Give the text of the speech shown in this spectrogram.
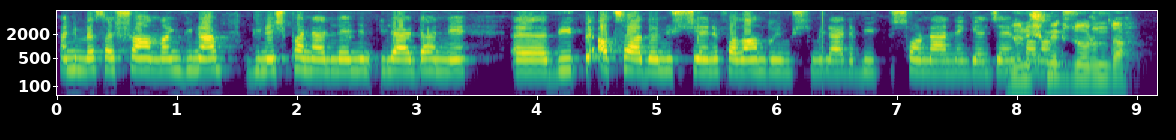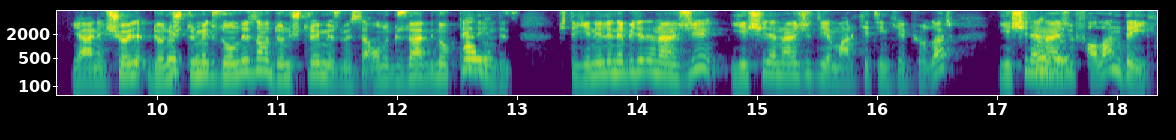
hani mesela şu andan güneş, güneş panellerinin ileride hani e, büyük bir atağa dönüşeceğini falan duymuştum. İleride büyük bir sorun haline geleceğini falan. Dönüşmek zorunda. Yani şöyle dönüştürmek zorundayız ama dönüştüremiyoruz mesela. Onu güzel bir noktaya Evet. değindin. İşte yenilenebilir enerji, yeşil enerji diye marketing yapıyorlar. Yeşil enerji falan değil.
